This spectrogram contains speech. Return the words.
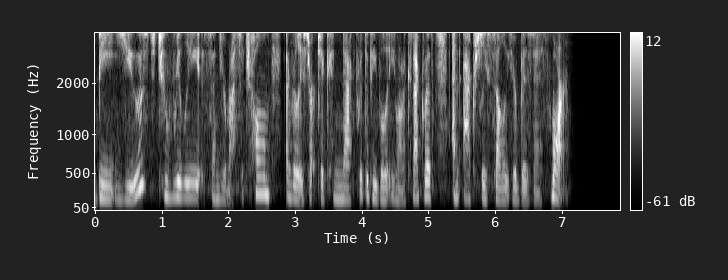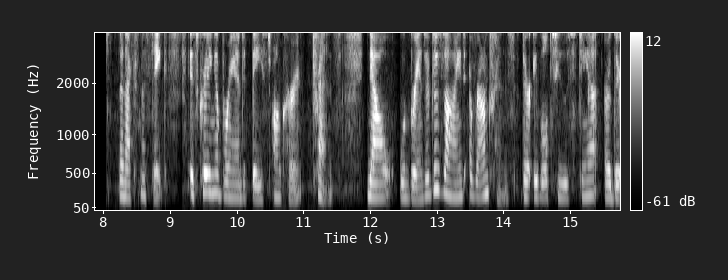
be used to really send your message home and really start to connect with the people that you want to connect with and actually sell your business more. The next mistake is creating a brand based on current trends. Now, when brands are designed around trends, they're able to stand or they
